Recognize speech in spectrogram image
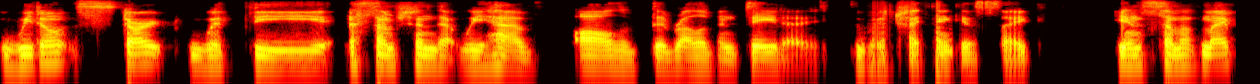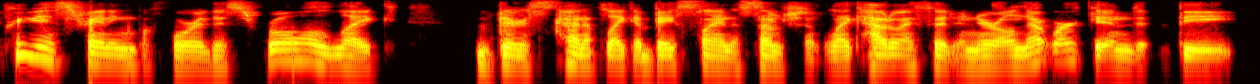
we don't start with the assumption that we have all of the relevant data which i think is like in some of my previous training before this role like there's kind of like a baseline assumption like how do i fit a neural network and the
